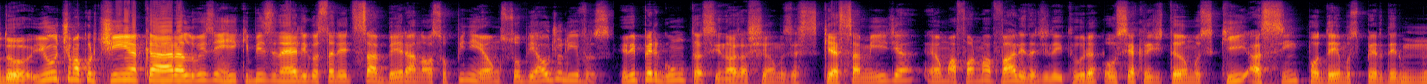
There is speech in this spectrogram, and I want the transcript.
Dudu. E última curtinha, cara. Luiz Henrique Bisinelli gostaria de saber a nossa opinião sobre audiolivros. Ele pergunta se nós achamos que essa mídia é uma forma válida de leitura ou se acreditamos que assim podemos perder muito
